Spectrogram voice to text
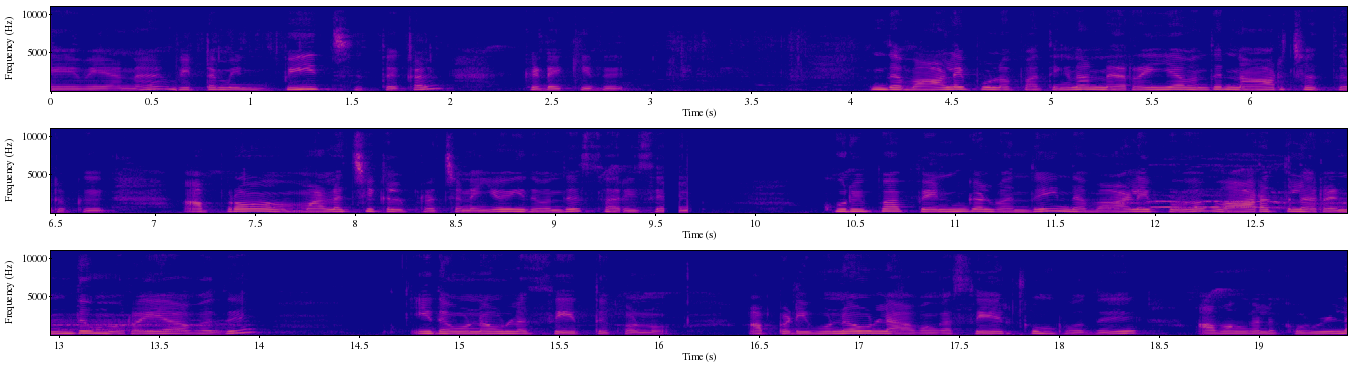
தேவையான விட்டமின் பி சத்துக்கள் கிடைக்குது. இந்த வாழைப்பூவில் பார்த்திங்கன்னா நிறைய வந்து நார்ச்சத்து இருக்குது அப்புறம் மலச்சிக்கல் பிரச்சனையும் இது வந்து சரி செய்யும் குறிப்பாக பெண்கள் வந்து இந்த வாழைப்பூவை வாரத்தில் ரெண்டு முறையாவது இதை உணவில் சேர்த்துக்கணும். அப்படி உணவில் அவங்க சேர்க்கும்போது அவங்களுக்கு உள்ள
